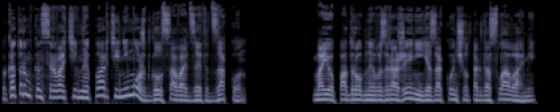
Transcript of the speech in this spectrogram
по которым консервативная партия не может голосовать за этот закон. Мое подробное возражение я закончил тогда словами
